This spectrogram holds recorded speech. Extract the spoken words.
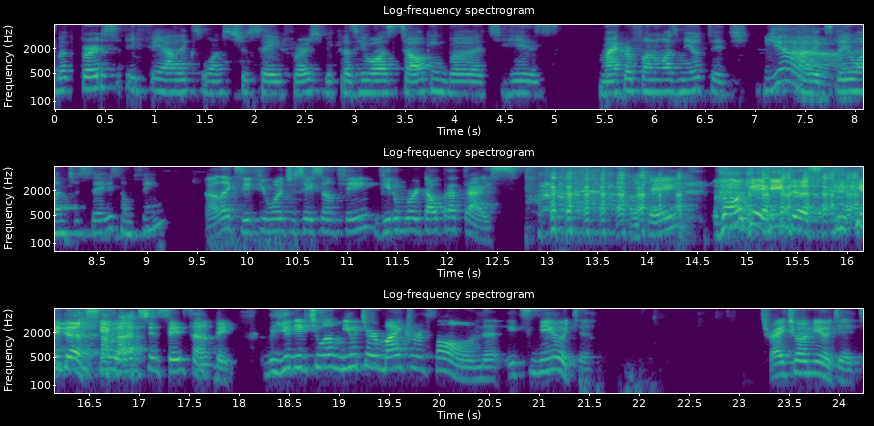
but first, if Alex wants to say first, because he was talking, but his microphone was muted. Yeah. Alex, do you want to say something? Alex, if you want to say something, vira um mortal para trás. Okay? okay, he does. He does. He wants to say something. But you need to unmute your microphone. It's mute. Try to unmute it.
